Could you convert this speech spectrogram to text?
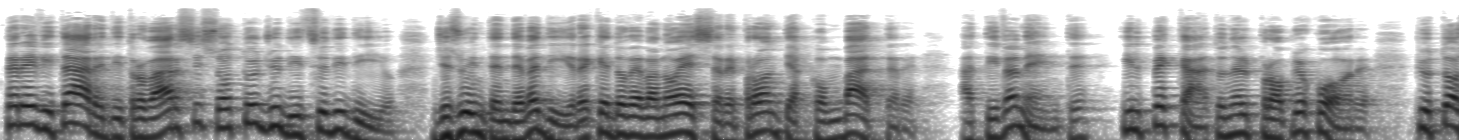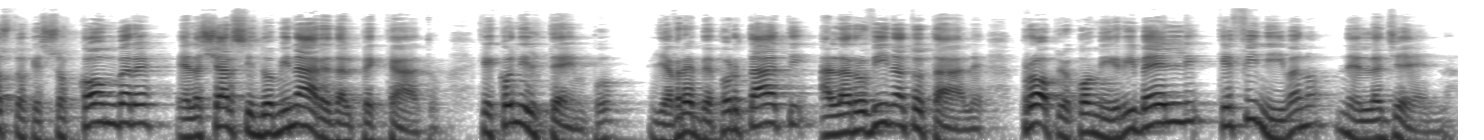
per evitare di trovarsi sotto il giudizio di Dio. Gesù intendeva dire che dovevano essere pronti a combattere attivamente il peccato nel proprio cuore, piuttosto che soccombere e lasciarsi dominare dal peccato, che con il tempo li avrebbe portati alla rovina totale, proprio come i ribelli che finivano nella genna.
